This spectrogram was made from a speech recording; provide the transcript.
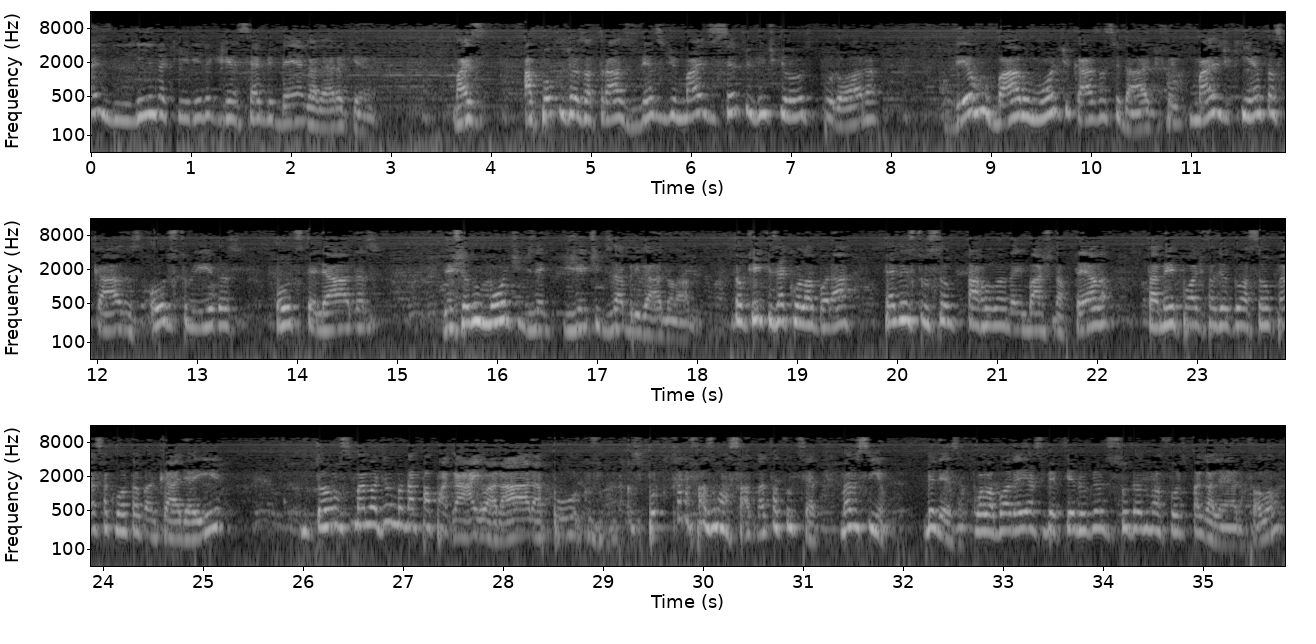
mais linda, querida, que recebe bem a galera aqui. Mas há poucos dias atrás, ventos de mais de 120 km por hora derrubaram um monte de casas na cidade. Foi mais de 500 casas, ou destruídas, ou destelhadas, deixando um monte de gente desabrigada lá. Então quem quiser colaborar, pega a instrução que está rolando aí embaixo da tela. Também pode fazer doação para essa conta bancária aí. Então, mas não adianta mandar papagaio, arara, porcos. Faz um assado lá, tá tudo certo. Mas assim, ó, beleza, colabora aí, SBT no Rio Grande do Sul dando uma força pra galera, falou?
